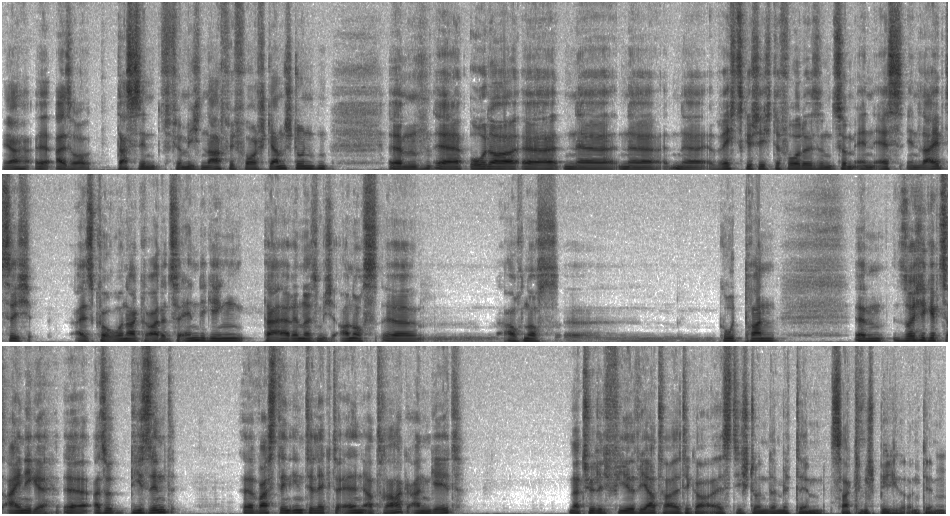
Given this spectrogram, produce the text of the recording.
Ja, äh, also das sind für mich nach wie vor Sternstunden. Ähm, äh, oder äh, eine, eine, eine Rechtsgeschichte-Vorlesung zum NS in Leipzig, als Corona gerade zu Ende ging. Da erinnere ich mich auch noch, äh, auch noch äh, gut dran. Ähm, solche gibt es einige. Äh, also die sind, äh, was den intellektuellen Ertrag angeht, natürlich viel werthaltiger als die Stunde mit dem Sackenspiegel und dem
